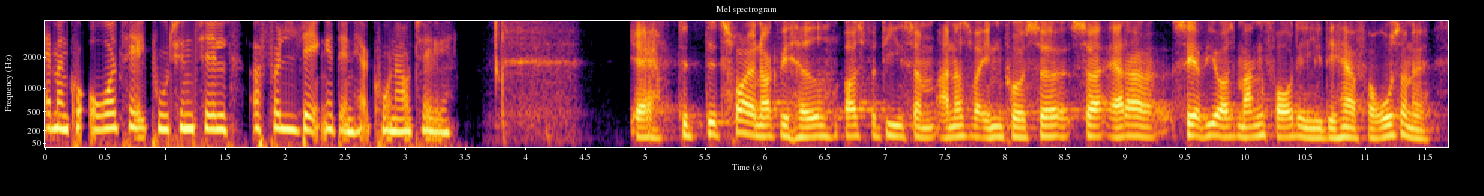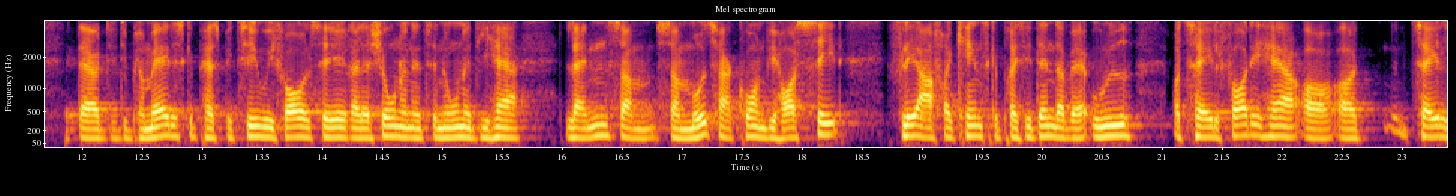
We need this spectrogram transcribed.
at man kunne overtale Putin til at forlænge den her kornaftale? Ja, det, det tror jeg nok, vi havde. Også fordi, som Anders var inde på, så, så er der, ser vi også mange fordele i det her for russerne. Der er jo det diplomatiske perspektiv i forhold til relationerne til nogle af de her lande, som, som modtager korn. Vi har også set flere afrikanske præsidenter være ude og tale for det her og, og tale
